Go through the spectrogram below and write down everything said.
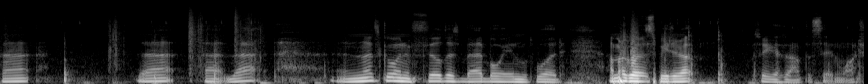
That, that, that, that. And let's go in and fill this bad boy in with wood. I'm gonna go ahead and speed it up so you guys don't have to sit and watch.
